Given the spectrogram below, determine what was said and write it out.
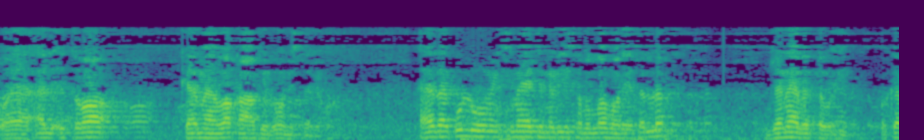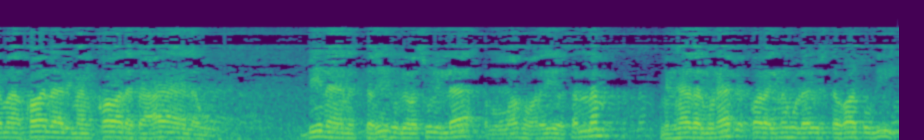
والإطراء. كما وقع في الأمم السابقة. هذا كله من حماية النبي صلى الله عليه وسلم جناب التوحيد. وكما قال لمن قال تعالوا بنا نستغيث برسول الله صلى الله عليه وسلم من هذا المنافق قال إنه لا يستغاث بي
